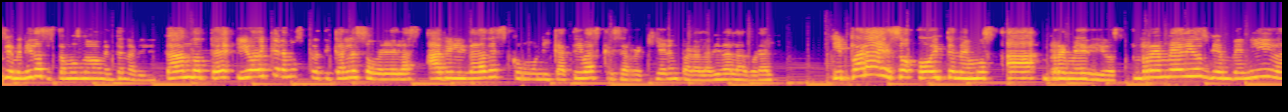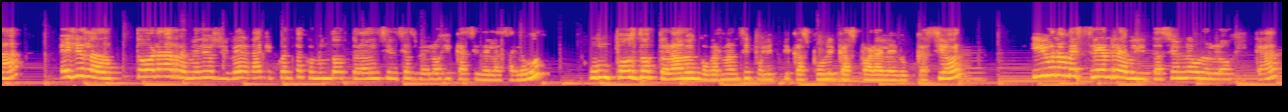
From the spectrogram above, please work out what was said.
Bienvenidos. Estamos nuevamente en Habilitándote y hoy queremos platicarles sobre las habilidades comunicativas que se requieren para la vida laboral. Y para eso hoy tenemos a Remedios. Remedios, bienvenida. Ella es la doctora Remedios Rivera, que cuenta con un doctorado en Ciencias Biológicas y de la Salud, un postdoctorado en Gobernanza y Políticas Públicas para la Educación y una maestría en Rehabilitación Neurológica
